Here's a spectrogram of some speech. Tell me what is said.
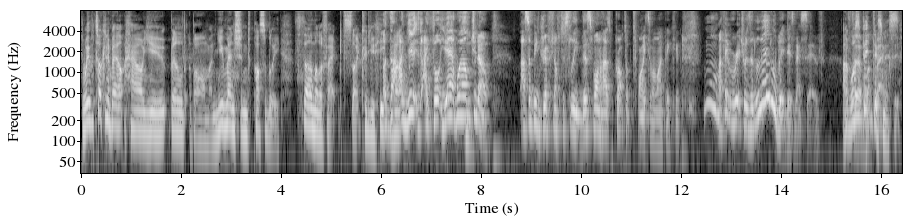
We were talking about how you build a bomb, and you mentioned possibly thermal effects. Like, could you heat that, I knew. I thought, yeah. Well, hmm. do you know, as I've been drifting off to sleep, this one has cropped up twice in my mind, thinking, hmm, I think Rich was a little bit dismissive. I was a bit effects. dismissive.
